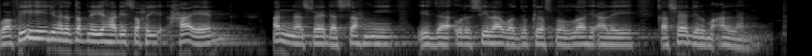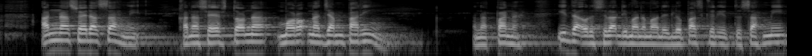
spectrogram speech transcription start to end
Wa fihi jeung tetepna ya hadis sahihain anna suweda sahmi idza ursila wa dzukira smullahi alaihi kasaidil muallam. Anna suweda sahmi kana saestona morokna jamparing anak panah Ida ursila di mana-mana dilepaskan itu sahmi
